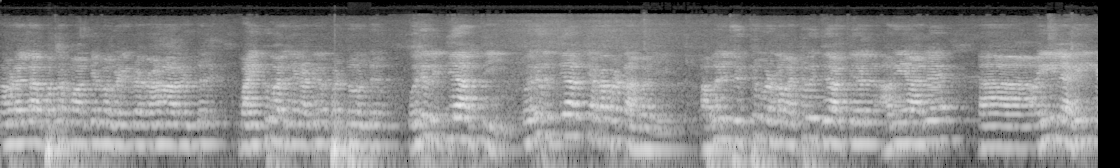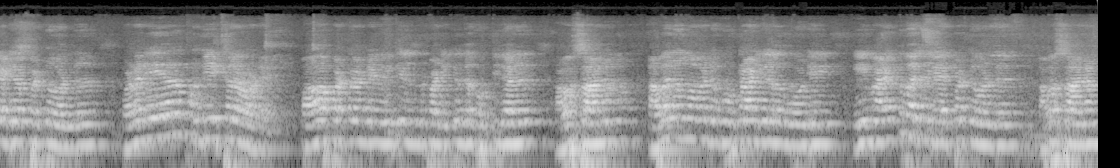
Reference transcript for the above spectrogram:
നമ്മളെല്ലാം പത്രമാധ്യമങ്ങളിലൂടെ കാണാറുണ്ട് മയക്കുമരുന്നിന് അടിമപ്പെട്ടുകൊണ്ട് ഒരു വിദ്യാർത്ഥി ഒരു വിദ്യാർത്ഥി അകപ്പെട്ടാൽ മതി. അവന് ചുറ്റുമുള്ള മറ്റു വിദ്യാർത്ഥികൾ അറിയാതെ ഈ ലഹരിക്ക് അടിമപ്പെട്ടുകൊണ്ട് വളരെയേറെ പ്രതീക്ഷകളോടെ പാവപ്പെട്ടവന്റെ വീട്ടിൽ നിന്ന് പഠിക്കുന്ന കുട്ടികൾ അവസാനം അവനും അവന്റെ കൂട്ടാളികളും കൂടി ഈ മയക്കുമരുന്നിൽ ഏർപ്പെട്ടുകൊണ്ട് അവസാനം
